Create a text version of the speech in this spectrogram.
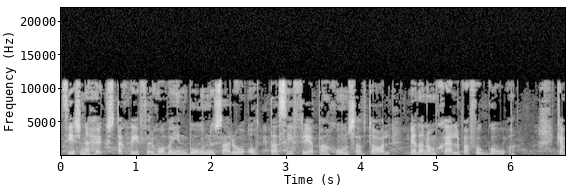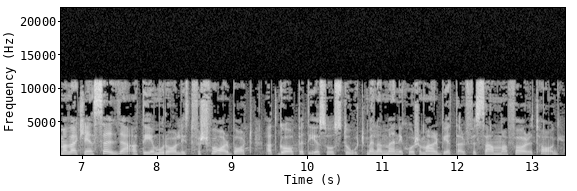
ser sina högsta chefer hova in bonusar och åttasiffriga pensionsavtal medan de själva får gå kan man verkligen säga att det är moraliskt försvarbart att gapet är så stort mellan människor som arbetar för samma företag?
